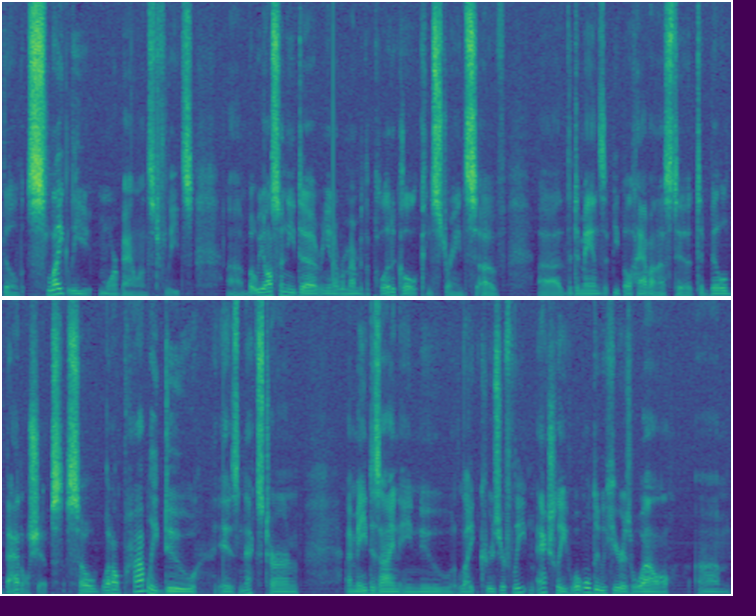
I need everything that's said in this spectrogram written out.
build slightly more balanced fleets, uh, but we also need to you know remember the political constraints of uh, the demands that people have on us to, to build battleships. So what I'll probably do is next turn I may design a new light cruiser fleet. And actually, what we'll do here as well, um,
